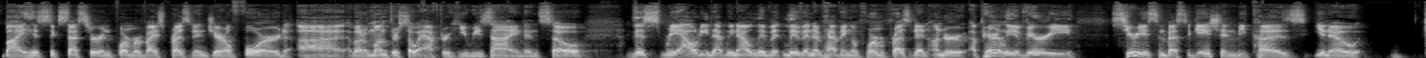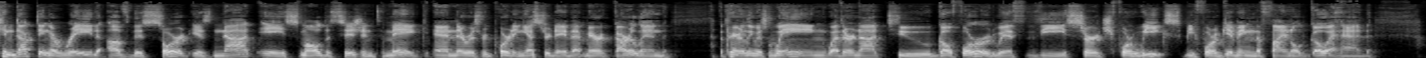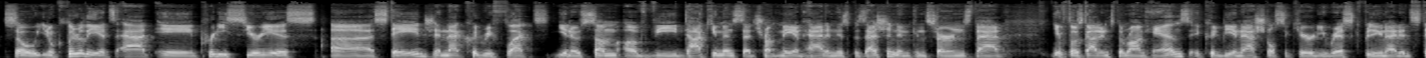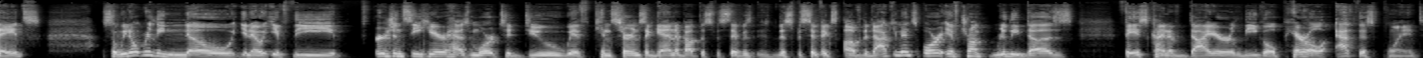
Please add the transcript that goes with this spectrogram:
by his successor and former vice president Gerald Ford uh, about a month or so after he resigned. And so this reality that we now live, live in of having a former president under apparently a very serious investigation because, you know, conducting a raid of this sort is not a small decision to make. And there was reporting yesterday that Merrick Garland apparently was weighing whether or not to go forward with the search for weeks before giving the final go ahead. So, you know, clearly it's at a pretty serious uh, stage, and that could reflect, you know, some of the documents that Trump may have had in his possession and concerns that if those got into the wrong hands, it could be a national security risk for the United States. So we don't really know, you know, if the urgency here has more to do with concerns again about the specifics the specifics of the documents or if Trump really does face kind of dire legal peril at this point.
